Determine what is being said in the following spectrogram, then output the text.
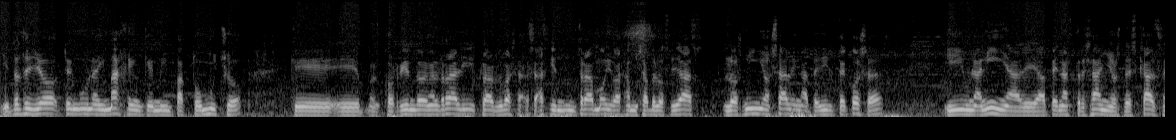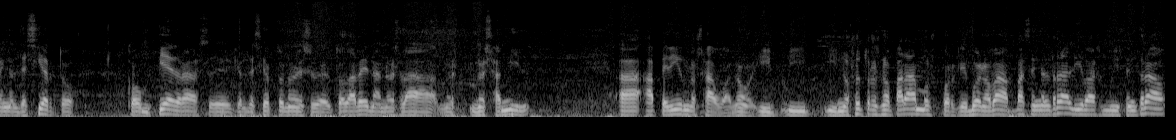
Y entonces yo tengo una imagen que me impactó mucho, que eh, corriendo en el rally, claro, vas haciendo un tramo y vas a mucha velocidad, los niños salen a pedirte cosas y una niña de apenas tres años descalza en el desierto con piedras, eh, que el desierto no es toda arena, no es, la, no es, no es a mil, a, pedirnos agua, ¿no? Y, nosotros no paramos porque, bueno, va- vas en el rally, vas muy centrado,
